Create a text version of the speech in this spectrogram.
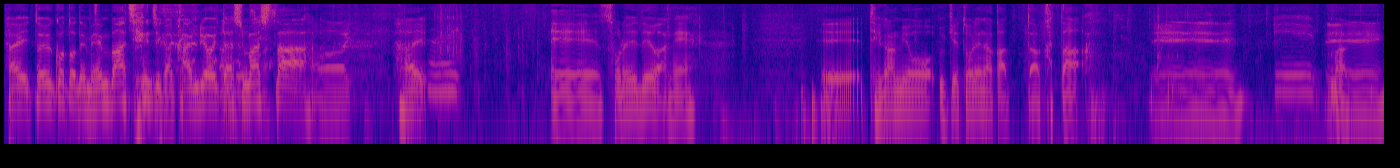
はいということでメンバーチェンジが完了いたしました。はい。はい、はい。えーそれではね、えー手紙を受け取れなかった方ええーまあえ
